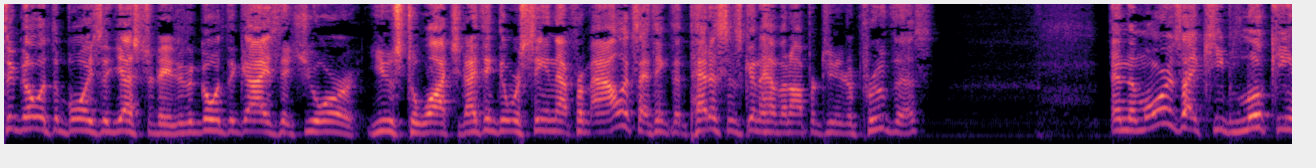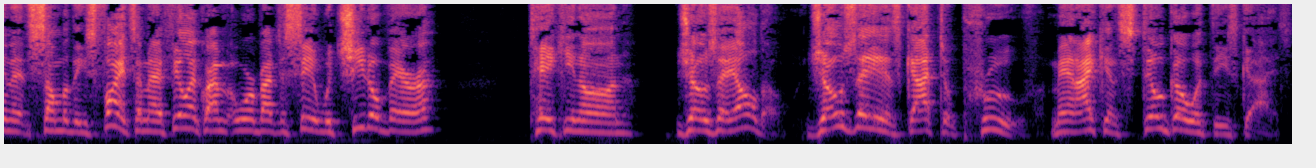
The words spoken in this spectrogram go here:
to go with the boys of yesterday, to go with the guys that you're used to watching. I think that we're seeing that from Alex. I think that Pettis is going to have an opportunity to prove this. And the more as I keep looking at some of these fights, I mean, I feel like we're about to see it with Chito Vera taking on Jose Aldo. Jose has got to prove, man, I can still go with these guys.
